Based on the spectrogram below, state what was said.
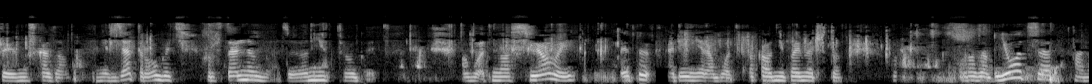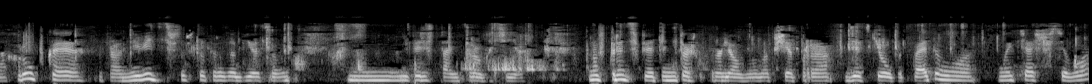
ты ему сказал. Нельзя трогать хрустальную вазу, он не трогает. Вот. Но с Левой это скорее не работает, пока он не поймет, что разобьется, она хрупкая, пока он не видит, что что-то разобьется, он не перестанет трогать ее. Ну, в принципе, это не только про Леву, вообще про детский опыт. Поэтому мы чаще всего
